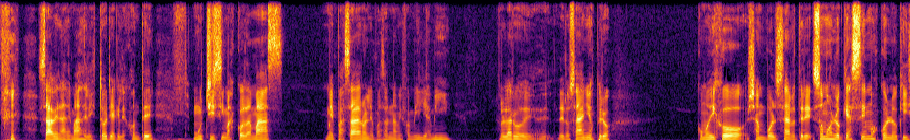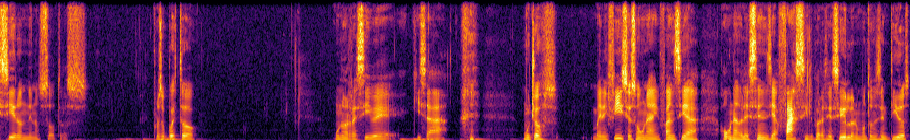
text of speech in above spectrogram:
saben, además de la historia que les conté, muchísimas cosas más me pasaron, le pasaron a mi familia, a mí, a lo largo de, de los años, pero como dijo Jean-Paul Sartre, somos lo que hacemos con lo que hicieron de nosotros. Por supuesto, uno recibe quizá muchos beneficios o una infancia o una adolescencia fácil, por así decirlo, en un montón de sentidos.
